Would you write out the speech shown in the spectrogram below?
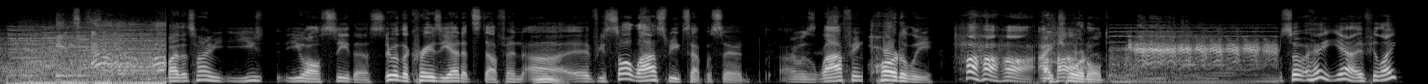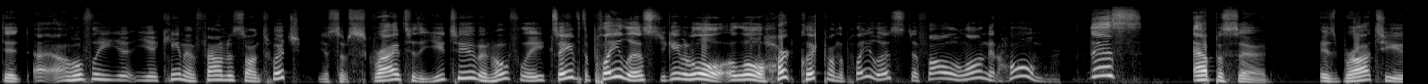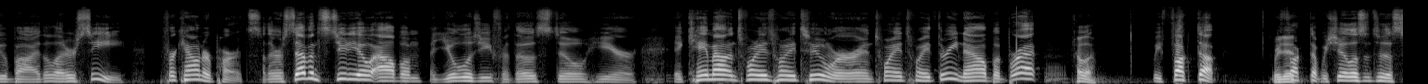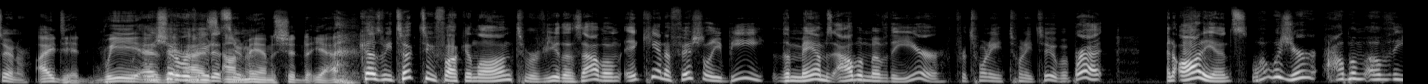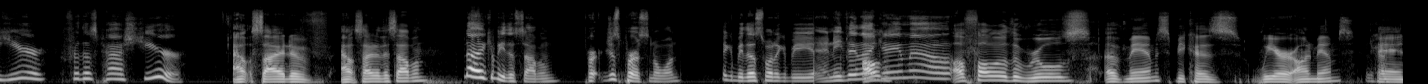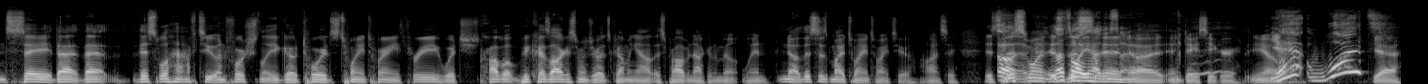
By the time you you all see this, doing the crazy edit stuff, and uh, Mm. if you saw last week's episode, I was laughing heartily. Ha ha ha! I Ha ha. chortled. So hey, yeah, if you liked it, uh, hopefully you, you came and found us on Twitch. You subscribe to the YouTube, and hopefully save the playlist. You gave it a little a little heart click on the playlist to follow along at home. This episode is brought to you by the letter C for Counterparts. Their seventh studio album, A Eulogy for Those Still Here. It came out in 2022, and we're in 2023 now, but Brett, Hello. we fucked up. We did. fucked up. We should have listened to this sooner. I did. We, We as, should've reviewed as it on sooner. MAMS should. Yeah. Because we took too fucking long to review this album, it can't officially be the MAM's album of the year for 2022. But Brett, an audience, what was your album of the year for this past year? Outside of outside of this album, No, it could be this album, per- just personal one. It could be this one. It could be anything that I'll- came out. I'll follow the rules of MAMS because we are on MAMS Okay. and say that that this will have to unfortunately go towards 2023, which probably because August Road's coming out, it's probably not going to win. No, this is my 2022. Honestly, it's Oh, this okay. one. Is That's this all you had to in, say. Uh, in Dayseeker? You know, yeah. What? yeah.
